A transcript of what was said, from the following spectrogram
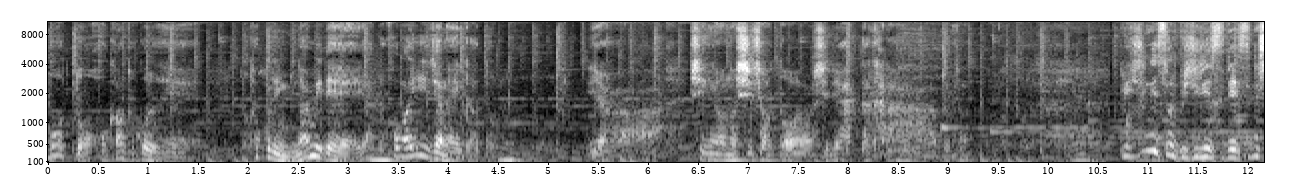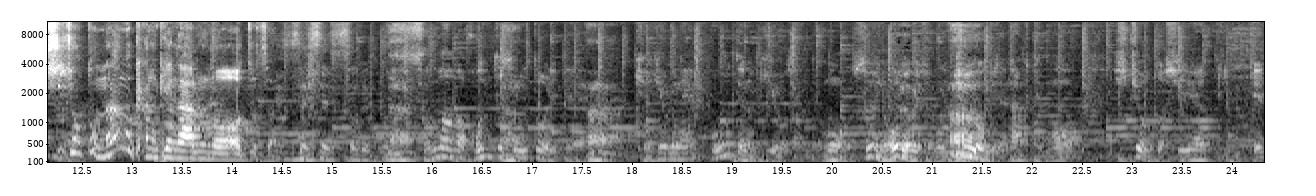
もっと他のところで特に南でやった方がいいじゃないかと、いやー信用の師匠と知り合ったからとビジネスはビジネスですね。師匠と何の関係があるの？とさ先生それもそのまま本当その通りで、結局ね大手の企業さんでもそういうの多いわけですよ。これ中国じゃなくても市長と知り合っていっ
